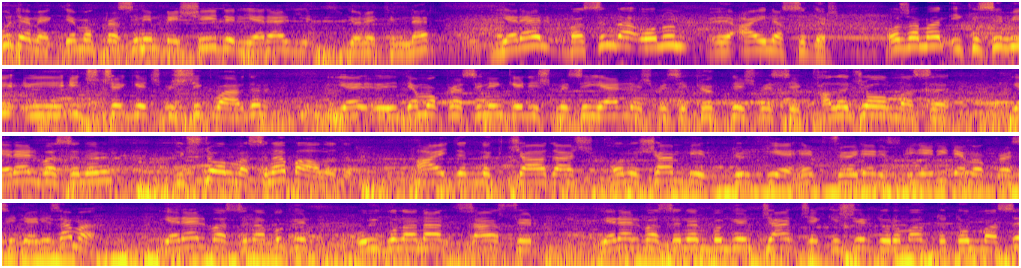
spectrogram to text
bu demek demokrasinin beşiğidir yerel yönetimler. Yerel basın da onun e, aynasıdır. O zaman ikisi bir e, iç içe geçmişlik vardır. E, demokrasinin gelişmesi, yerleşmesi, kökleşmesi, kalıcı olması, yerel basının güçlü olmasına bağlıdır. Aydınlık, çağdaş, konuşan bir Türkiye hep söyleriz. İleri demokrasi deriz ama yerel basına bugün uygulanan sansür, yerel basının bugün can çekişir duruma tutulması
